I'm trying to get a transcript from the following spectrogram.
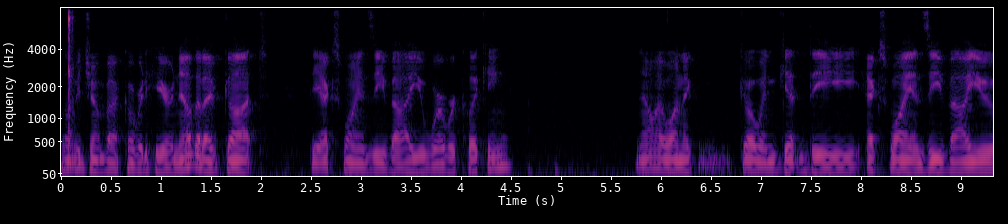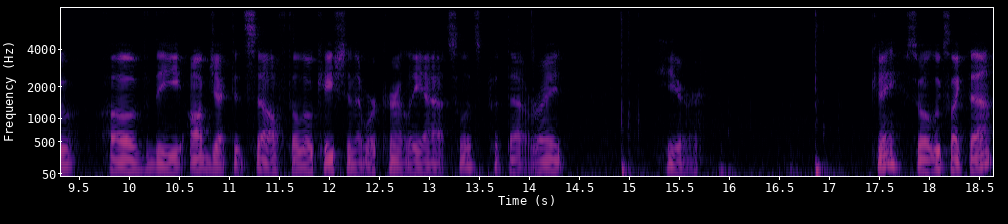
Let me jump back over to here. Now that I've got the x, y, and z value where we're clicking, now I want to go and get the x, y, and z value of the object itself, the location that we're currently at. So let's put that right here. Okay, so it looks like that.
